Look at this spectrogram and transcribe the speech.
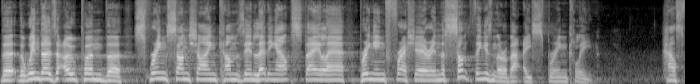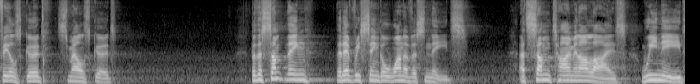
the, the windows are open, the spring sunshine comes in, letting out stale air, bringing fresh air in. There's something, isn't there, about a spring clean? House feels good, smells good. But there's something that every single one of us needs. At some time in our lives, we need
